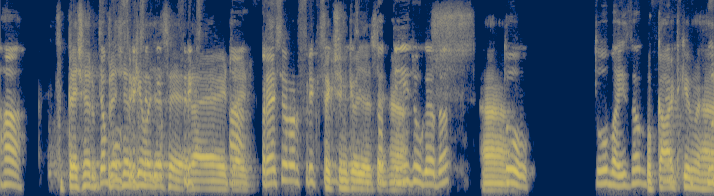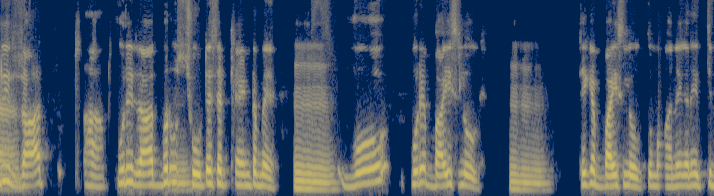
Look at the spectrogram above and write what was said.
हाँ। प्रेशर प्रेशर की वजह से राइट हाँ राइट प्रेशर और फ्रिक्शन की वजह से, इतना हाँ। तेज हो। गया था हाँ। तो तो भाई साहब वो काट के पूरी हाँ। रात हाँ पूरी रात भर उस हम्म। छोटे से टेंट में हम्म वो पूरे बाईस लोग। हम्म ठीक है बाईस लोग तुम मानेगा नहीं इतनी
